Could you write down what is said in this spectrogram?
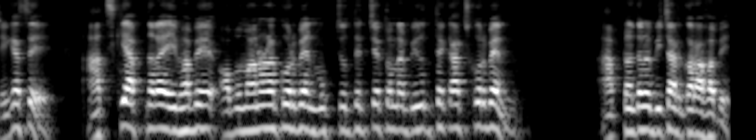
ঠিক আছে? আজকে আপনারা এইভাবে অবমাননা করবেন, মুক্তিযুদ্ধের চেতনার বিরুদ্ধে কাজ করবেন, আপনাদেরও বিচার করা হবে।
